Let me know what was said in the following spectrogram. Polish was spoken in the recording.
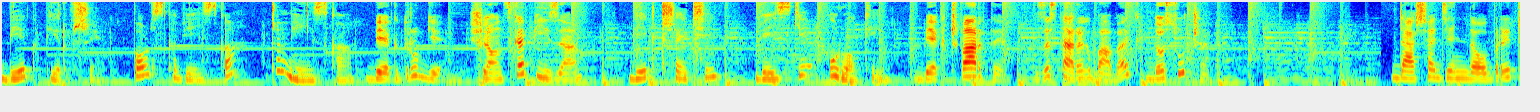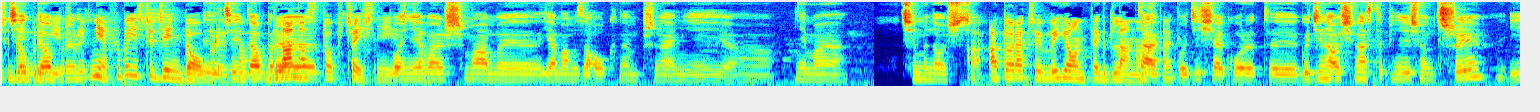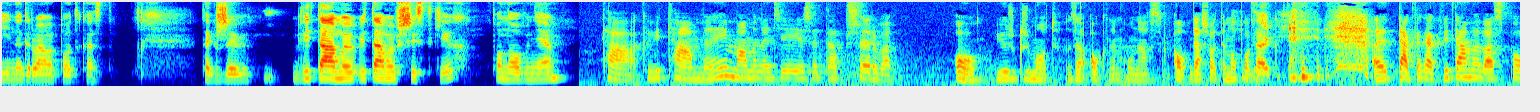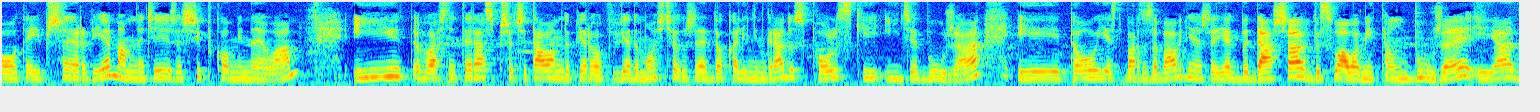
Bieg pierwszy. Polska wiejska czy miejska? Bieg drugi. Śląska Piza. Bieg trzeci. Wiejskie uroki. Bieg czwarty. Ze starych babek do suczek. Dasza, dzień dobry, czy Dzień dobry, dobry. wieczór? Nie, chyba jeszcze dzień dobry. Dzień tak? dobry, Dla nas to wcześniej jeszcze. Ponieważ mamy, ja mam za oknem przynajmniej, e, nie ma ciemności. A, a to raczej wyjątek dla nas, tak? tak, bo dzisiaj akurat y, godzina 18.53 i nagrywamy podcast. Także witamy, witamy wszystkich ponownie. Tak, witamy. Mamy nadzieję, że ta przerwa. O, już grzmot za oknem u nas. O, Dasza o tym opowiesz. Tak. E, tak, tak, tak. Witamy Was po tej przerwie. Mam nadzieję, że szybko minęła. I właśnie teraz przeczytałam dopiero w wiadomościach, że do Kaliningradu z Polski idzie burza. I to jest bardzo zabawnie, że jakby Dasza wysłała mi tę burzę i ja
